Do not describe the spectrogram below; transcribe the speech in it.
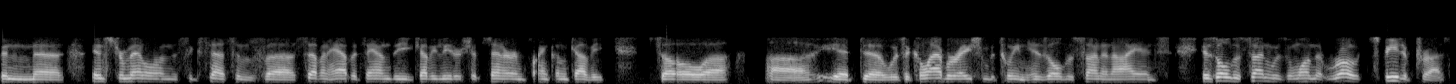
been uh, instrumental in the success of uh, Seven Habits and the Covey Leadership Center and Franklin Covey. So. Uh, uh, it uh, was a collaboration between his oldest son and I, and his oldest son was the one that wrote Speed of Trust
